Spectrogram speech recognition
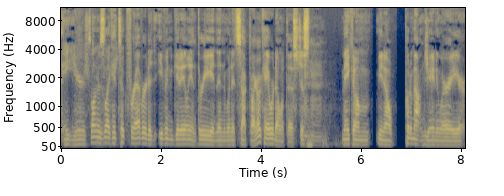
eight years. As long as like it took forever to even get Alien Three, and then when it sucked, like okay, we're done with this. Just Mm-hmm. make them, you know, put them out in January or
